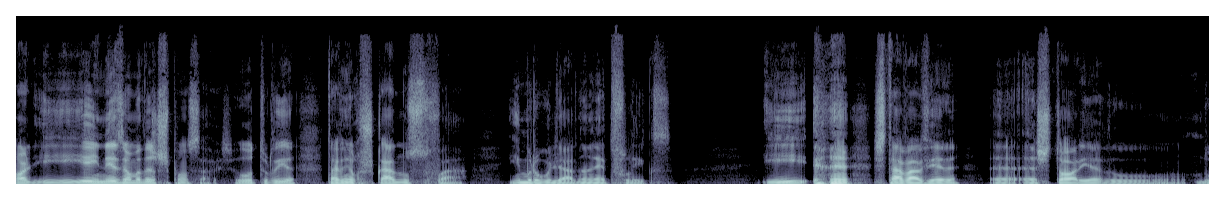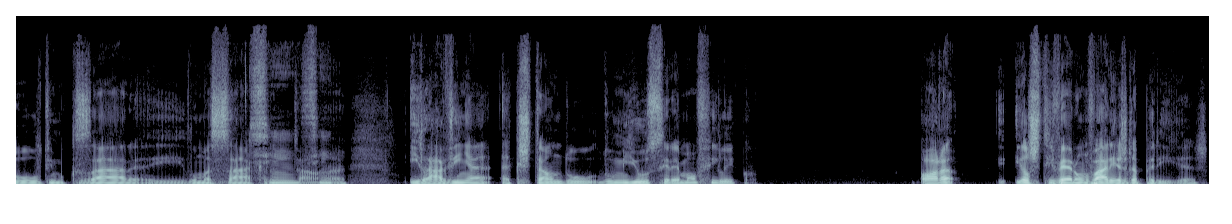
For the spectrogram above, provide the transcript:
Olha, e, e, a Inês é uma das responsáveis. O outro dia estava enroscado no sofá e mergulhado na Netflix e estava a ver a, a, história do, do último czar e do massacre sim, e tal. É? E lá vinha a questão do, do miúdo ser hemofílico. Ora, eles tiveram várias raparigas,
